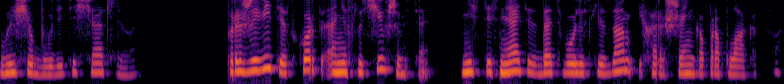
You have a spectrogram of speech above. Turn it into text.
вы еще будете счастливы. Проживите скорбь о не случившемся, не стесняйтесь дать волю слезам и хорошенько проплакаться.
